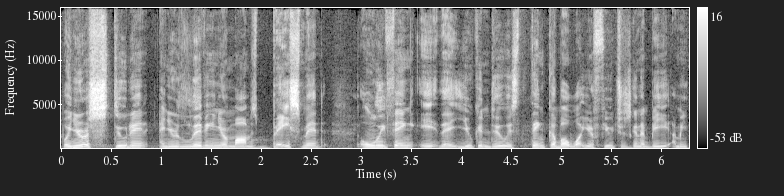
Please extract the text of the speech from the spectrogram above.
When you're a student and you're living in your mom's basement the only thing that you can do is think about what your future is going to be. I mean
